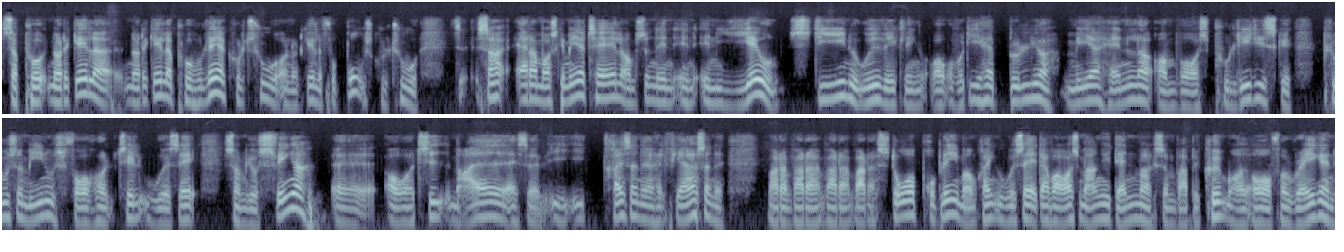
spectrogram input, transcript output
Så på, når, det gælder, når det gælder populærkultur og når det gælder forbrugskultur, så, så er der måske mere tale om sådan en, en, en jævn stigende udvikling, og, hvor de her bølger mere handler om vores politiske plus- og minusforhold til USA, som jo svinger øh, over tid meget. Altså i, i 60'erne og 70'erne var der, var, der, var, der, var der store problemer omkring USA. Der var også mange i Danmark, som var bekymrede over for Reagan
